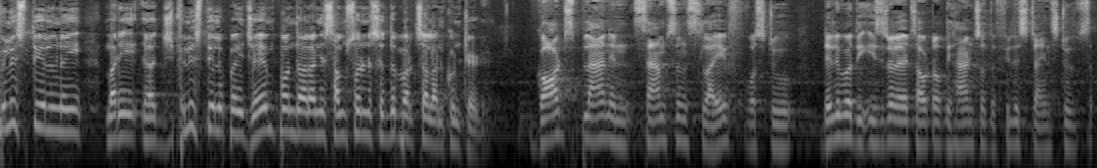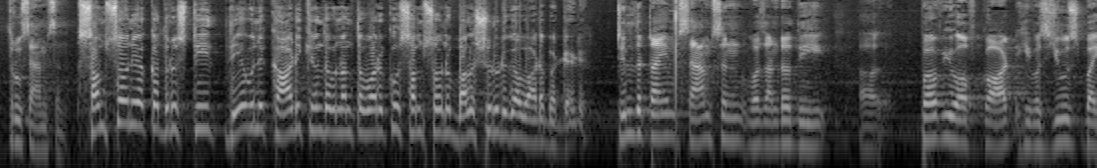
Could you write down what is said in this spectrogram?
ఫిలిస్తీన్లని మరి ఆ, జ- ఫిలిస్తీన్లపై జయం పొందాలని సంసోనుని సిద్ధపరచాలనుకుంటాడు God's plan in Samson's life was to deliver the Israelites out of the hands of the Philistines to, through Samson. సంసోను యొక్క దృష్టి దేవుని కాడి కింద ఉన్నంత వరకు సంసోను బలశూరుడిగా వాడబడ్డాడు Till the time Samson was under the uh, purview of God, he was used by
